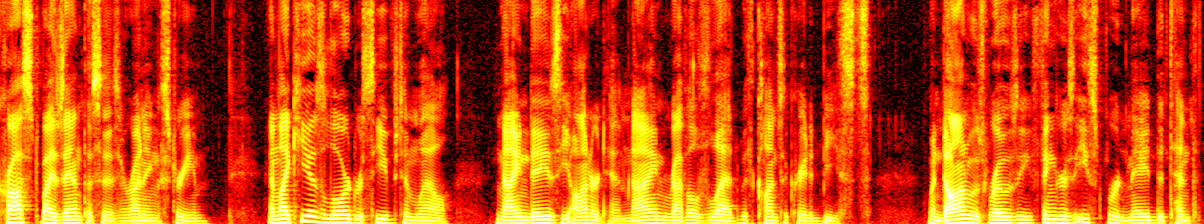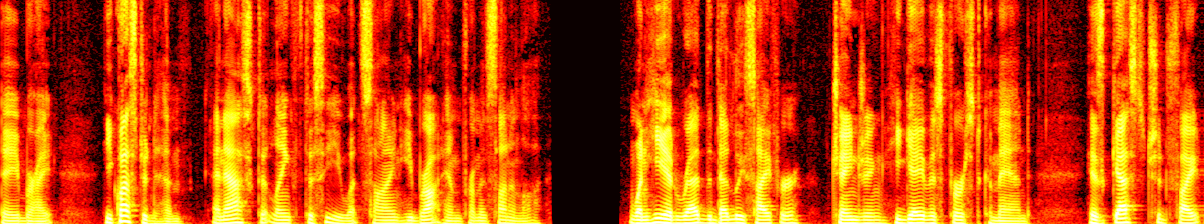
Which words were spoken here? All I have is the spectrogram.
crossed by Xanthus' running stream. And Lycia's lord received him well. Nine days he honored him, nine revels led with consecrated beasts. When dawn was rosy, fingers eastward made the tenth day bright. He questioned him, and asked at length to see what sign he brought him from his son in law. When he had read the deadly cipher, changing, he gave his first command. His guest should fight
